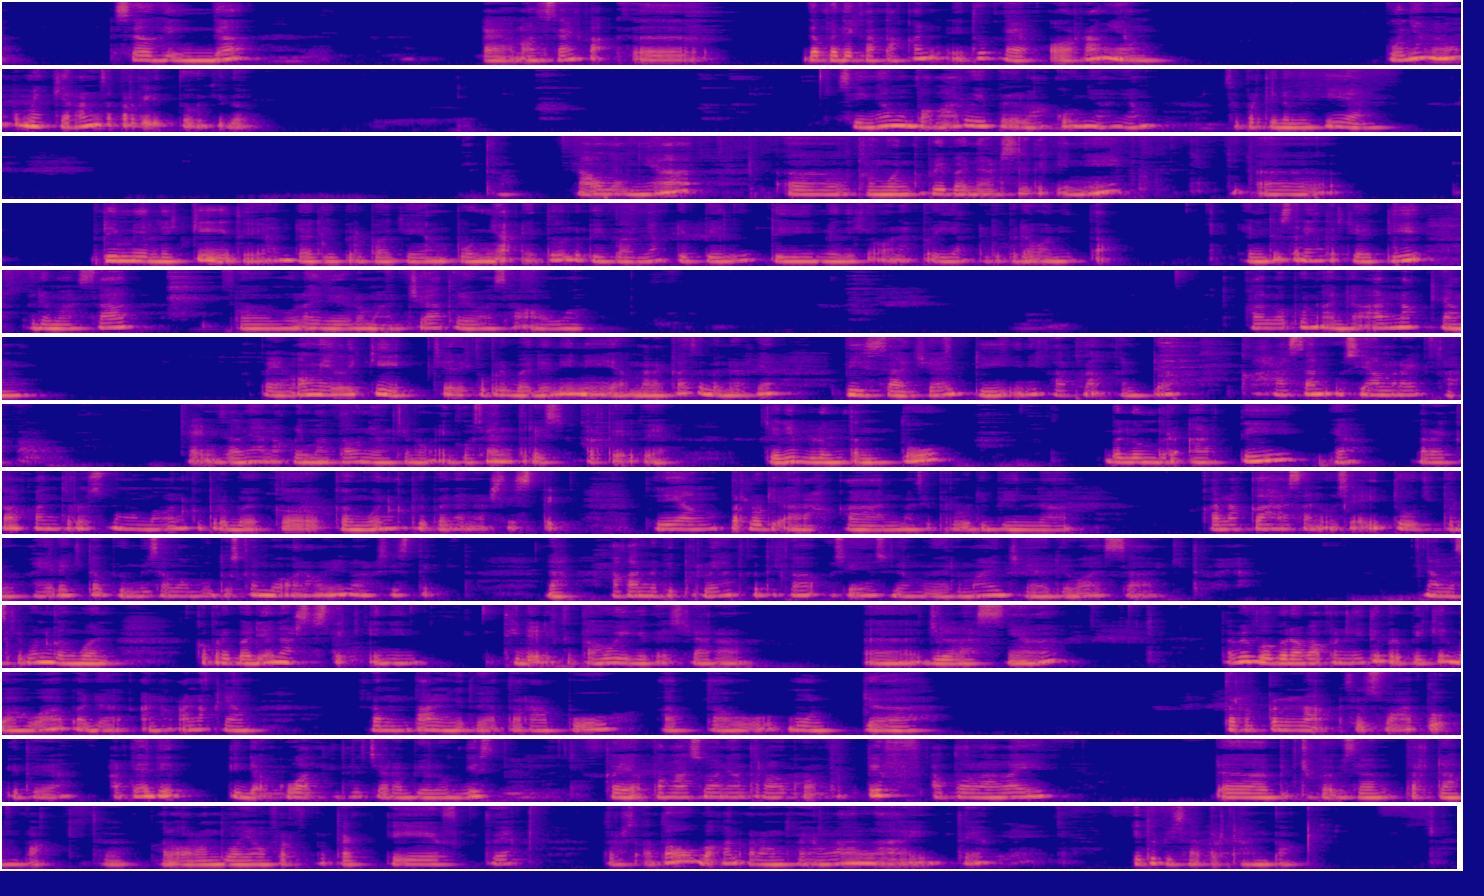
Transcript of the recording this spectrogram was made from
sehingga eh maksud saya kak dapat dikatakan itu kayak orang yang punya memang pemikiran seperti itu gitu sehingga mempengaruhi perilakunya yang seperti demikian gitu. nah umumnya eh, gangguan kepribadian narsistik ini eh, dimiliki gitu ya dari berbagai yang punya itu lebih banyak dipilih, dimiliki oleh pria daripada wanita. Dan itu sering terjadi pada masa e, mulai dari remaja atau dewasa awal. Kalaupun ada anak yang apa ya memiliki ciri kepribadian ini ya mereka sebenarnya bisa jadi ini karena ada kekhasan usia mereka kayak misalnya anak lima tahun yang cenderung egosentris seperti itu ya. Jadi belum tentu belum berarti ya mereka akan terus mengembangkan ke gangguan kepribadian narsistik. Jadi yang perlu diarahkan masih perlu dibina karena kekhasan usia itu gitu loh. Akhirnya kita belum bisa memutuskan bahwa anak ini narsistik. Nah akan lebih terlihat ketika usianya sudah mulai remaja dewasa gitu ya. Nah meskipun gangguan kepribadian narsistik ini tidak diketahui gitu ya secara uh, jelasnya. Tapi beberapa peneliti berpikir bahwa pada anak-anak yang rentan gitu ya terapuh atau mudah terkena sesuatu gitu ya artinya dia tidak kuat gitu secara biologis kayak pengasuhan yang terlalu protektif atau lalai uh, juga bisa terdampak gitu kalau orang tua yang overprotective gitu ya terus atau bahkan orang tua yang lalai gitu ya. Itu bisa berdampak.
